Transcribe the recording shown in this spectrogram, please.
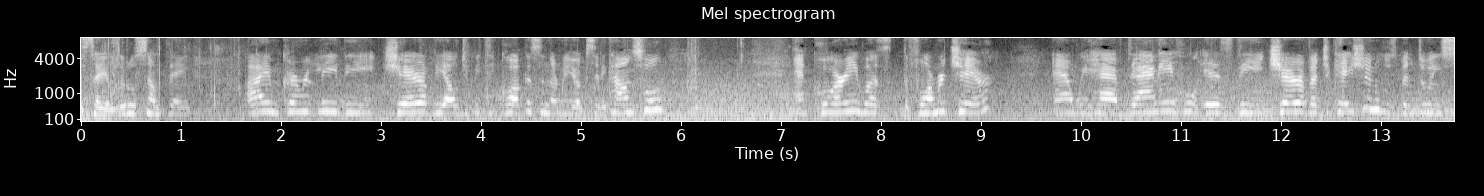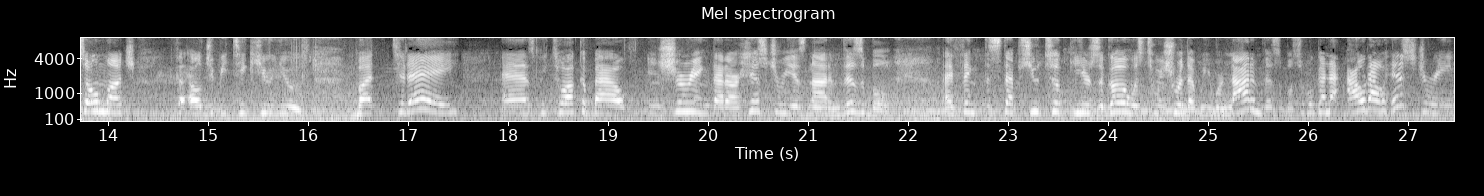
say a little something. I am currently the chair of the LGBT caucus in the New York City Council, and Corey was the former chair. And we have Danny, who is the chair of education, who's been doing so much for LGBTQ youth. But today, as we talk about ensuring that our history is not invisible, I think the steps you took years ago was to ensure that we were not invisible. So we're going to out our history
